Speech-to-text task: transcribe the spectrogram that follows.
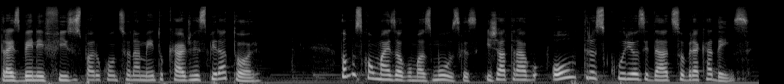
traz benefícios para o condicionamento cardiorrespiratório. Vamos com mais algumas músicas e já trago outras curiosidades sobre a cadência.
